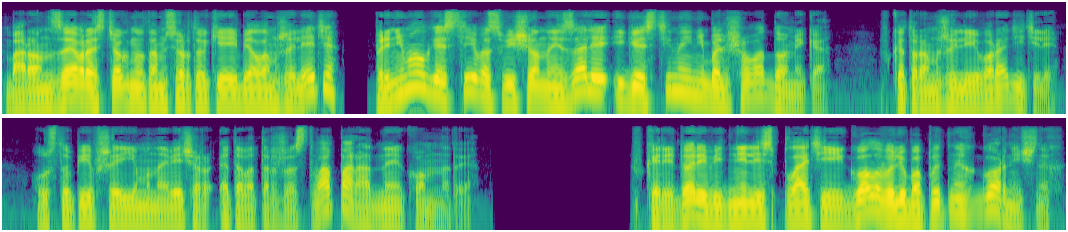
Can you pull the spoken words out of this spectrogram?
Барон З в расстегнутом сюртуке и белом жилете принимал гостей в освещенной зале и гостиной небольшого домика — в котором жили его родители, уступившие ему на вечер этого торжества парадные комнаты. В коридоре виднелись платья и головы любопытных горничных,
